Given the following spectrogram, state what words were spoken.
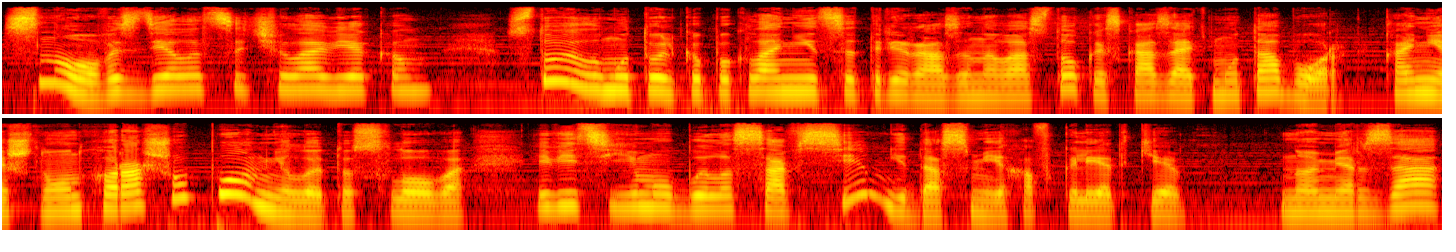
снова сделаться человеком. Стоило ему только поклониться три раза на восток и сказать «мутабор», Конечно, он хорошо помнил это слово, ведь ему было совсем не до смеха в клетке. Но Мерза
